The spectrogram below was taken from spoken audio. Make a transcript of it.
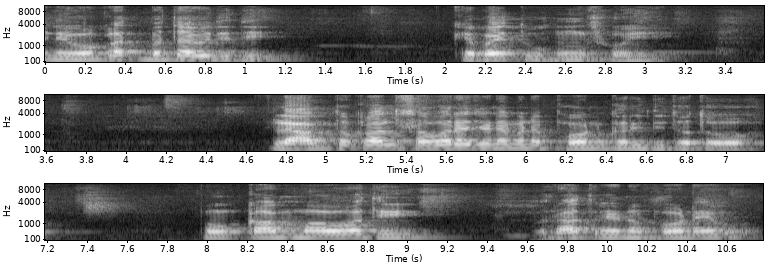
એની ઓકાત બતાવી દીધી કે ભાઈ તું હું છો એ. એટલે આમ તો કાલ સવારે જ એણે મને ફોન કરી દીધો તો હું કામમાં હોવાથી રાત્રે એનો ફોન આવ્યો.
